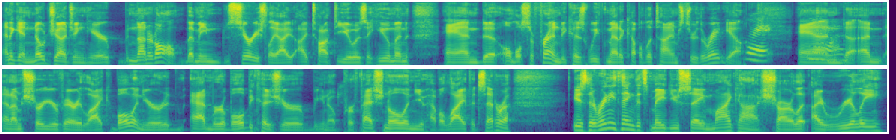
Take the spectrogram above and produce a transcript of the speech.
and again, no judging here, none at all. I mean, seriously, I, I talk to you as a human and uh, almost a friend because we've met a couple of times through the radio, right? And yeah. uh, and and I'm sure you're very likable and you're admirable because you're you know professional and you have a life, etc. Is there anything that's made you say, my gosh, Charlotte, I really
